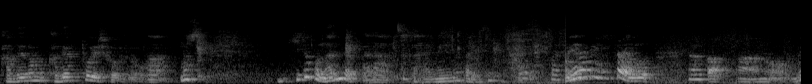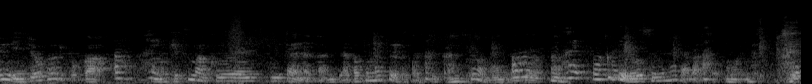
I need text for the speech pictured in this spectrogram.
風邪の風邪っぽい症状がもしひどくなるんだったらちょっと早めに中に出てください。目やり自体もなんかあの目に異常があるとか、あはい。あの結膜炎みたいな感じで赤くなってるとかっていう感じではないので、あはいちょっと様子見ながらと思います。はい。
